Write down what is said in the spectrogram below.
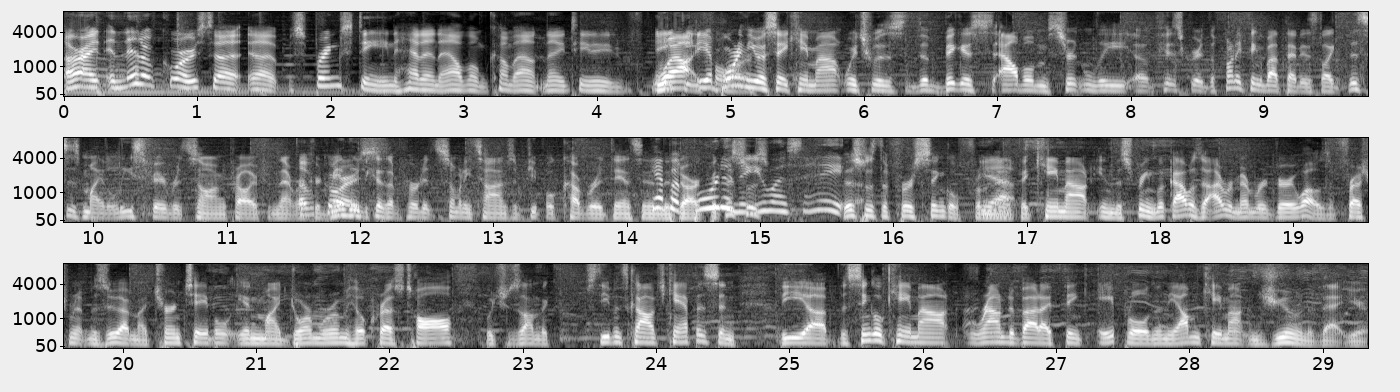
All right, and then of course uh, uh, Springsteen had an album come out in 1984. Well, yeah, Born in the USA came out, which was the biggest album certainly of his career. The funny thing about that is, like, this is my least favorite song probably from that record, mainly because I've heard it so many times and people cover it dancing Yeah, in the but dark. Born in this the was, USA. This was the first single from Yes. that that came out in the spring. Look, I was I remember it very well. I was a freshman at Mizzou. I had my turntable in my dorm room, Hillcrest Hall, which was on the Stephens College campus, and the uh, the single came out around about I think April, and then the album came out in June of that year.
